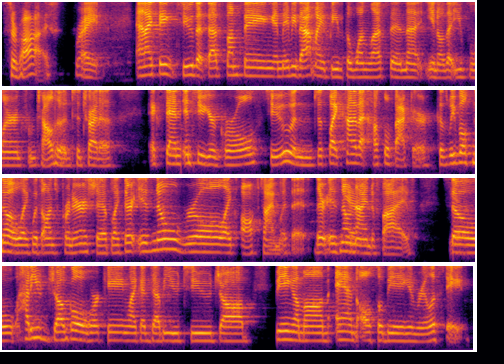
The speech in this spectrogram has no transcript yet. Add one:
survive. Right. And I think too that that's something, and maybe that might be the one lesson that, you know, that you've learned from childhood to try to extend into your girls too and just like kind of that hustle factor. Because we both know like with entrepreneurship like there is no real like off time with it. There is no yeah. 9 to 5 so yeah. how do you juggle working like a w2 job being a mom and also being in real estate?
